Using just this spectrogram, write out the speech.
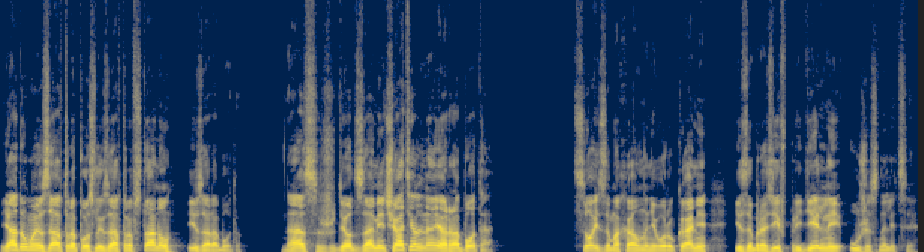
Я думаю, завтра-послезавтра встану и за работу. Нас ждет замечательная работа. Цой замахал на него руками, изобразив предельный ужас на лице.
